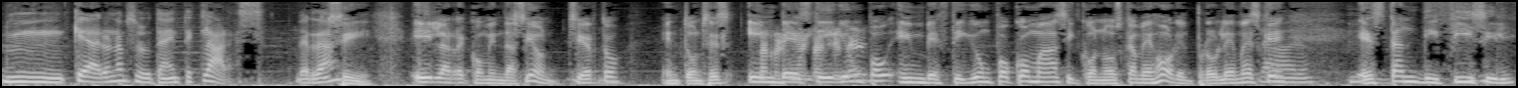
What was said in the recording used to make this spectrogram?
mm, quedaron absolutamente claras, ¿verdad? Sí, y la recomendación, ¿cierto? Entonces, investigue un, po investigue un poco más y conozca mejor. El problema es Claro. que es tan difícil,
